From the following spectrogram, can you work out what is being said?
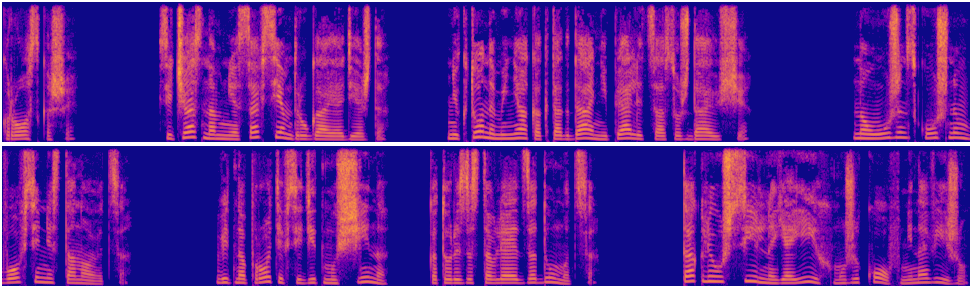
к роскоши. Сейчас на мне совсем другая одежда. Никто на меня, как тогда, не пялится осуждающе. Но ужин скучным вовсе не становится. Ведь напротив сидит мужчина, который заставляет задуматься. Так ли уж сильно я их, мужиков, ненавижу?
